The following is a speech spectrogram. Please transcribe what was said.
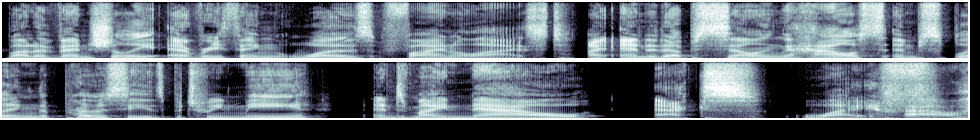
but eventually everything was finalized. I ended up selling the house and splitting the proceeds between me and my now ex wife. Wow.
